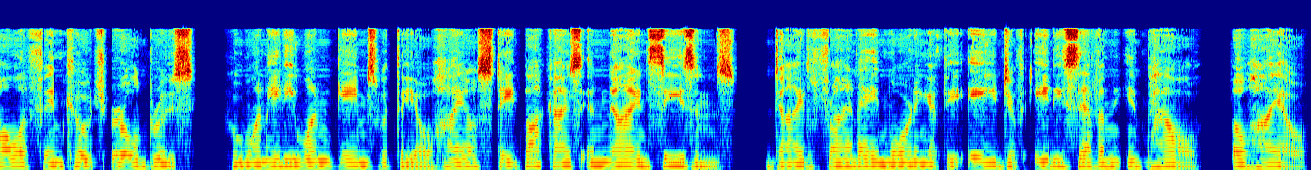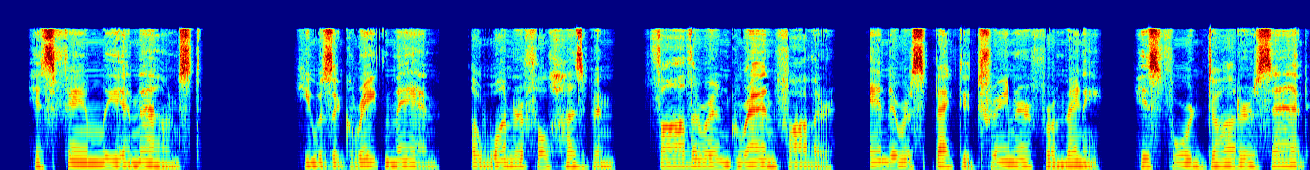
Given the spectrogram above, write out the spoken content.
Hall of Fame coach Earle Bruce, who won 81 games with the Ohio State Buckeyes in nine seasons, died Friday morning at the age of 87 in Powell, Ohio, his family announced. He was a great man, a wonderful husband, father and grandfather, and a respected trainer for many, his four daughters said.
